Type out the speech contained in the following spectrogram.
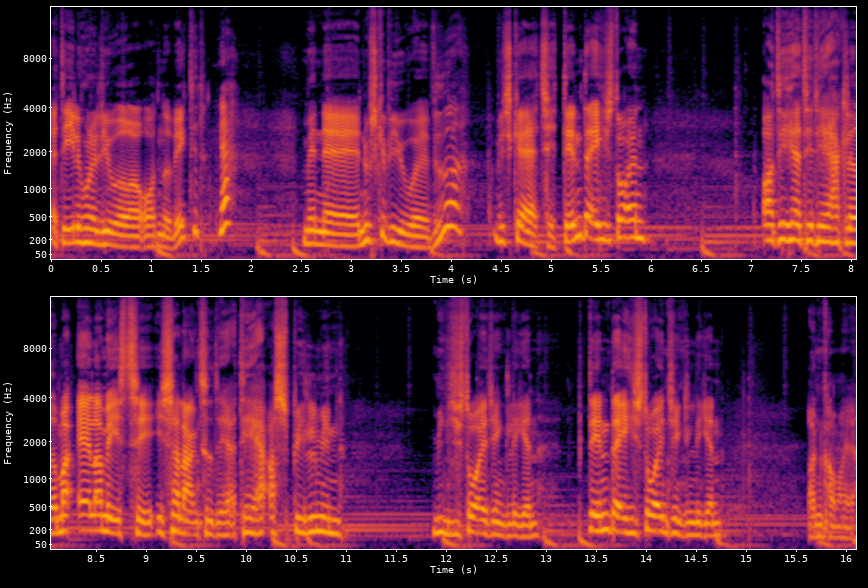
Adele, hun er lige ude og ordne noget vigtigt. Ja. Men øh, nu skal vi jo øh, videre. Vi skal til den dag i historien. Og det her, det er det, jeg har glædet mig allermest til i så lang tid, det her. Det er at spille min, min historiejingle igen. Den dag i historiejinglen igen. Og den kommer her.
